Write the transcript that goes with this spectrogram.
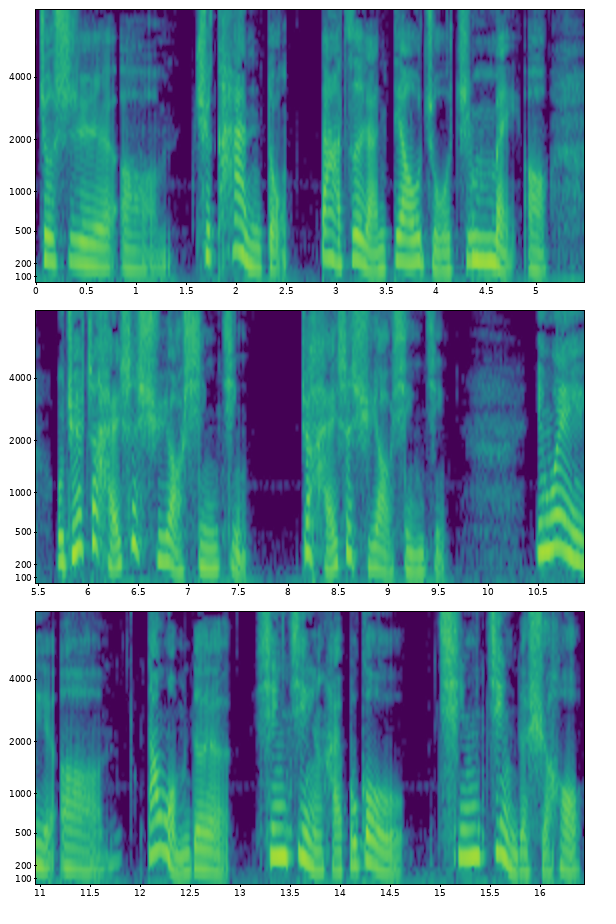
就是呃，去看懂大自然雕琢之美啊。我觉得这还是需要心境。这还是需要心境，因为呃，当我们的心境还不够清净的时候，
